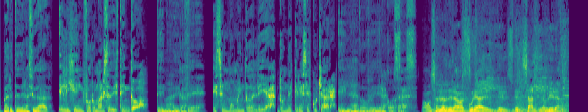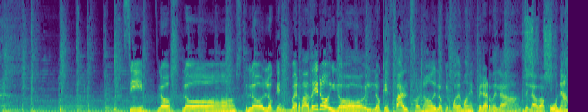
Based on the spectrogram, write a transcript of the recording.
parte de la ciudad. Elige informarse distinto. Temas de café. Es el momento del día donde querés escuchar el lado B de las cosas. Vamos a hablar de la vacuna del, del, del SARS, Gabriela. Sí, los, los, lo, lo que es verdadero y lo, y lo que es falso, ¿no? De lo que podemos esperar de la, de la vacuna.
